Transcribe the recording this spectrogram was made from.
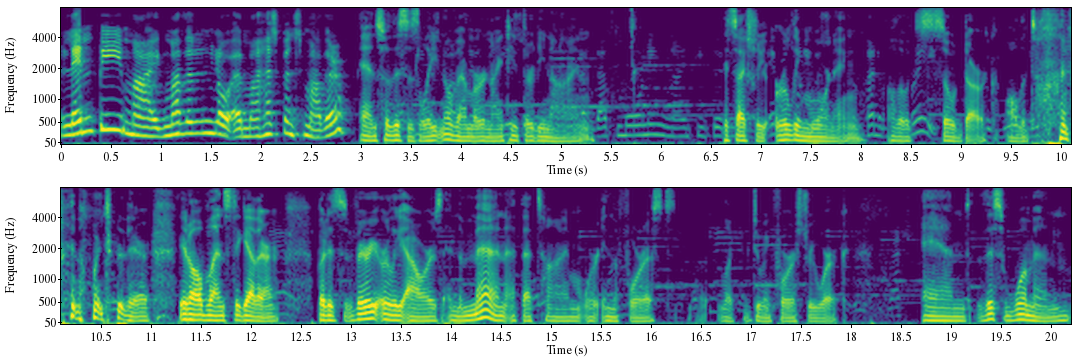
Lempi, my mother-in-law, uh, my husband's mother. And so this is late November 1939. It's actually early morning, although it's so dark all the time in the winter there. It all blends together. But it's very early hours, and the men at that time were in the forest, like doing forestry work. And this woman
